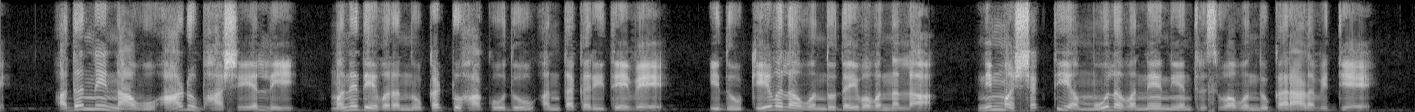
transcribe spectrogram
ಅದನ್ನೇ ನಾವು ಆಡು ಭಾಷೆಯಲ್ಲಿ ಮನೆದೇವರನ್ನು ಕಟ್ಟು ಹಾಕುವುದು ಅಂತ ಕರೀತೇವೆ. ಇದು ಕೇವಲ ಒಂದು ದೈವವನ್ನಲ್ಲ, ನಿಮ್ಮ ಶಕ್ತಿಯ ಮೂಲವನ್ನೇ ನಿಯಂತ್ರಿಸುವ ಒಂದು ಕರಾಳ ವಿದ್ಯೆ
